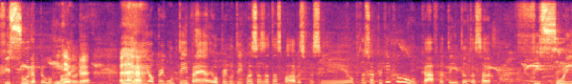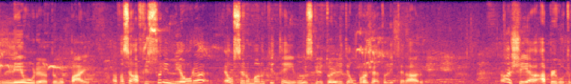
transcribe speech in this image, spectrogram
fissura pelo pai, Neura. né? E aí eu perguntei para eu perguntei com essas outras palavras, falei assim, ô professor, por que, que o Kafka tem tanta essa fissura e neura pelo pai? Ela falou assim, ó, fissura e neura é o ser humano que tem. O escritor ele tem um projeto literário. Eu achei a, a pergunta,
